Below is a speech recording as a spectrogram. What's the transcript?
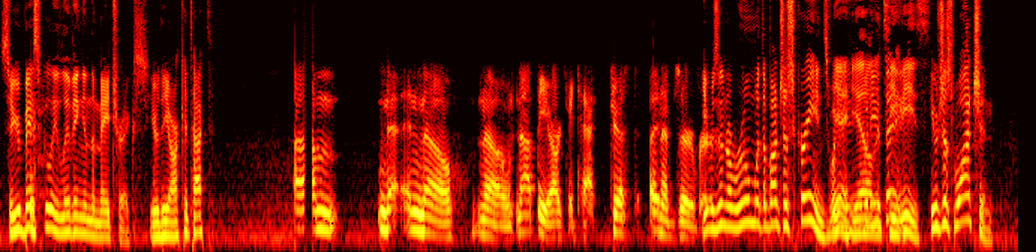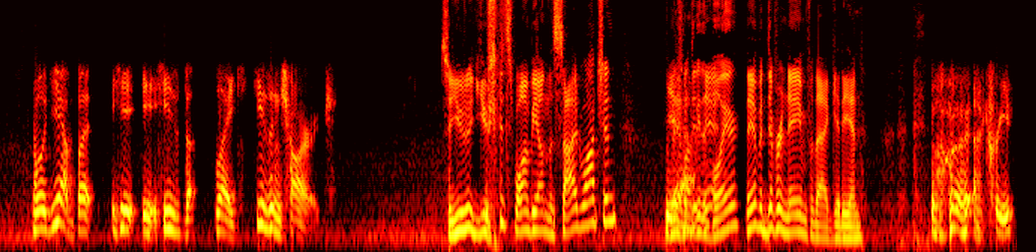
So you're basically living in the Matrix. You're the architect? Um, n- no, no, not the architect, just an observer. He was in a room with a bunch of screens. What Yeah, do you, he had what all do you the think? TVs. He was just watching. well, yeah, but he, he he's the like he's in charge. So you you just want to be on the side watching? You Yeah, just want to be the They- voyeur? They have a different name for that, Gideon. a creep.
